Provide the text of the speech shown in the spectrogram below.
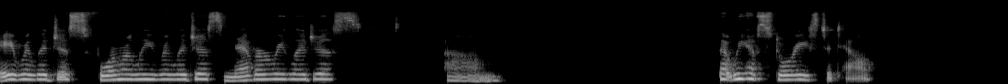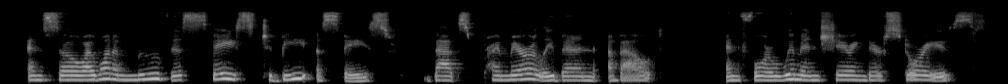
a religious, formerly religious, never religious, um, that we have stories to tell. And so I want to move this space to be a space that's primarily been about and for women sharing their stories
